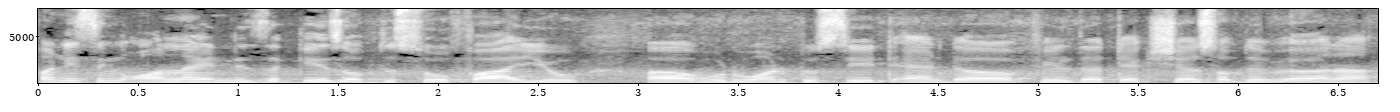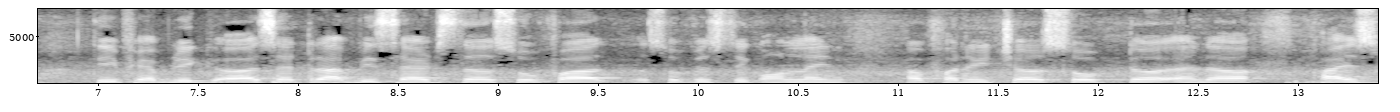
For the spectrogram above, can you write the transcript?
furnishing online is the case of the sofa you uh, would want to sit and uh, feel the textures of the uh, na, the fabric etc besides the sofa sophisticated online uh, furniture soft uh, and uh, price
